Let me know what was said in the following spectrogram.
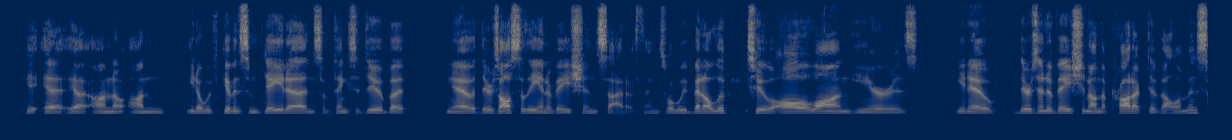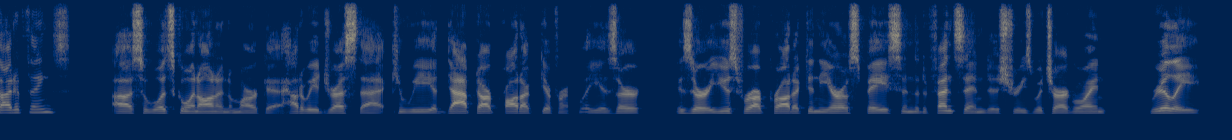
uh, on on you know we've given some data and some things to do, but you know there's also the innovation side of things. What we've been alluding to all along here is you know, there's innovation on the product development side of things. Uh, so what's going on in the market? How do we address that? Can we adapt our product differently? Is there is there a use for our product in the aerospace and the defense industries, which are going really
